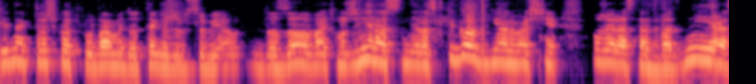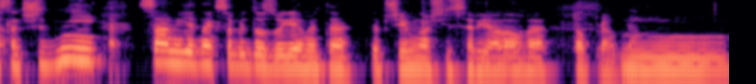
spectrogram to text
jednak troszkę odpływamy do tego, żeby sobie dozować, może nie raz, nie raz w tygodniu, ale właśnie może raz na dwa dni, Tak. raz na trzy dni, sami jednak sobie dozujemy te, te przyjemności serialowe, To prawda. Mm,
